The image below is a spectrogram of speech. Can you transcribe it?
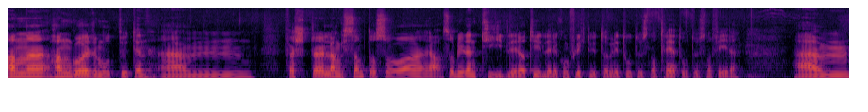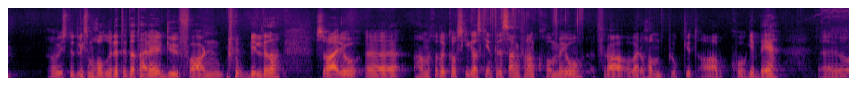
Han, han går mot Putin. Um, først langsomt, og så, ja, så, blir det en tydeligere og tydeligere konflikt utover i 2003-2004. Um, og hvis du liksom holder det til dette gudfaren-bildet, så er jo uh, han Khodorkovskij ganske interessant, for han kommer jo fra å være håndplukket av KGB. Uh, å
